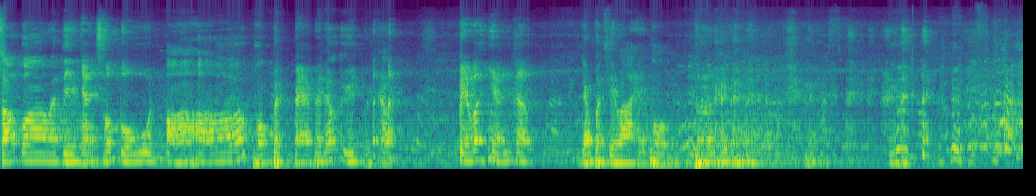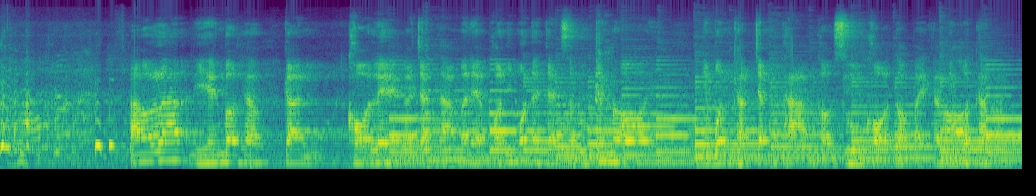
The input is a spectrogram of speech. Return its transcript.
สอบอวันทีอาจารย์สมบูรณ์อ๋อผมเป็นแปลไปแล้วอื่นหมดครับแปลว่าหยังครับเดี๋ยวปฏิวัติให้ผม เอาละนี่เห็นบ่ครับ การขอแรกอาจารย์ถามมาแล้วขอนิมนต์อาจารย์สรุปกันหน่อยนิมนต์ครับจังถามเข้าสู่ขอต่อไปครับนิมนต์ครับ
